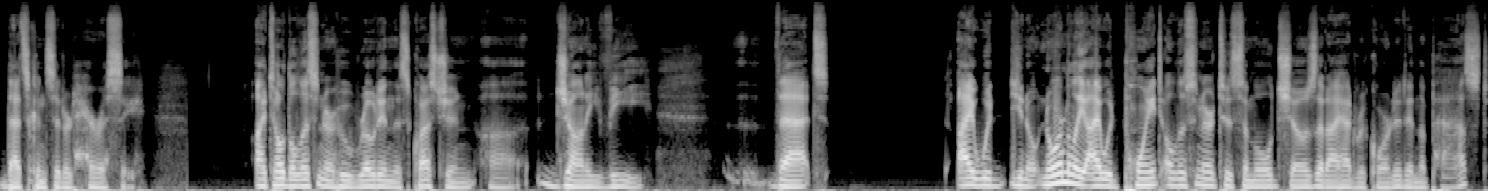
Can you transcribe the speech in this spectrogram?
that's considered heresy. I told the listener who wrote in this question, uh, Johnny V, that I would, you know, normally I would point a listener to some old shows that I had recorded in the past,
